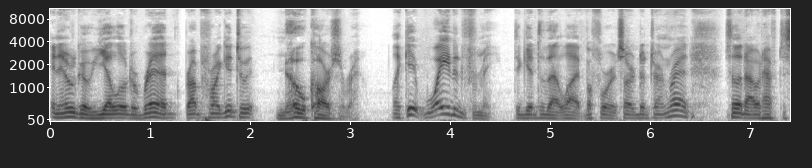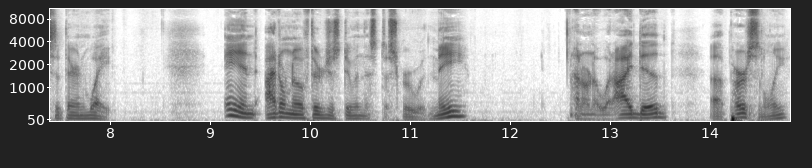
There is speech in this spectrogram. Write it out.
and it'll go yellow to red right before I get to it. No cars around. Like it waited for me to get to that light before it started to turn red so that I would have to sit there and wait. And I don't know if they're just doing this to screw with me I don't know what I did uh, personally,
